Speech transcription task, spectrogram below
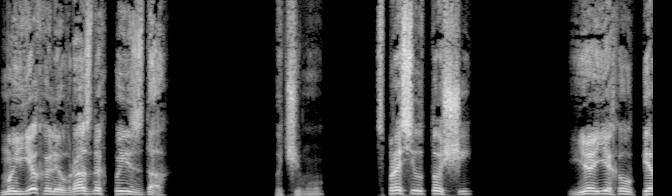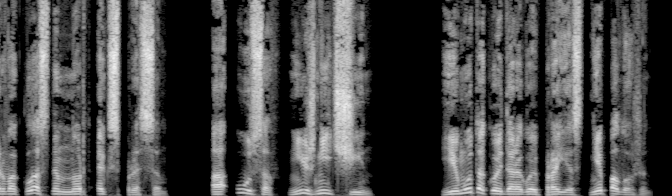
Мы ехали в разных поездах. Почему? Спросил Тощий. Я ехал первоклассным Норд-экспрессом, а Усов — нижний чин. Ему такой дорогой проезд не положен.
